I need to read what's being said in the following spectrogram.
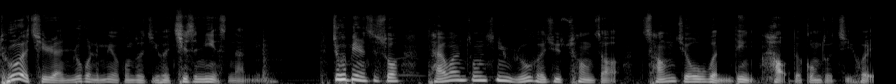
土耳其人，如果你没有工作机会，其实你也是难民，就会变成是说，台湾中心如何去创造长久稳定好的工作机会？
